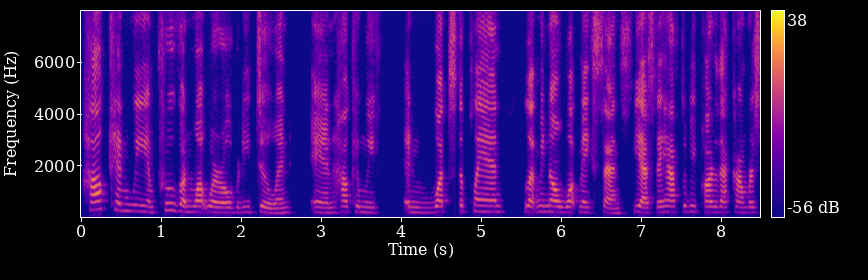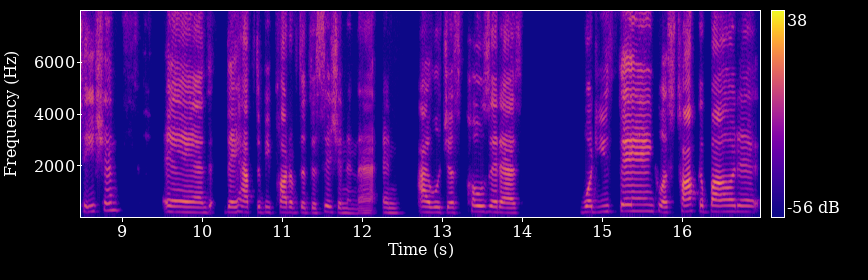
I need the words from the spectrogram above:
How can we improve on what we're already doing and how can we and what's the plan let me know what makes sense. Yes, they have to be part of that conversation and they have to be part of the decision in that. And I will just pose it as, what do you think? Let's talk about it.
